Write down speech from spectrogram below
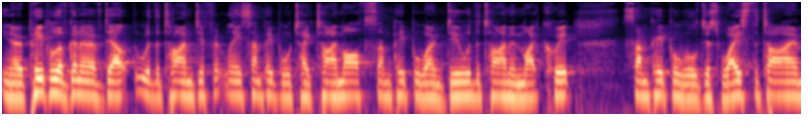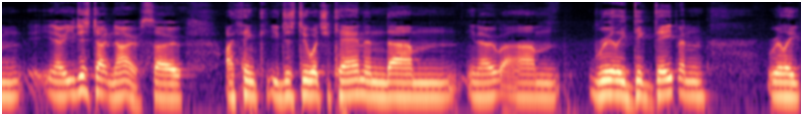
you know, people are going to have dealt with the time differently. Some people will take time off. Some people won't deal with the time and might quit. Some people will just waste the time. You know, you just don't know. So I think you just do what you can and, um, you know, um, really dig deep and really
